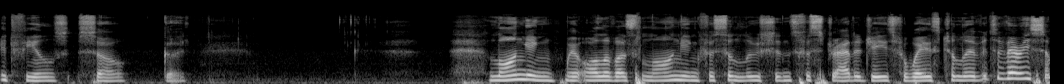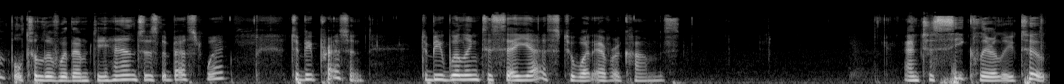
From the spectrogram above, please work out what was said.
It feels so good. Longing, we're all of us longing for solutions, for strategies, for ways to live. It's very simple to live with empty hands, is the best way. To be present, to be willing to say yes to whatever comes. And to see clearly, too.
